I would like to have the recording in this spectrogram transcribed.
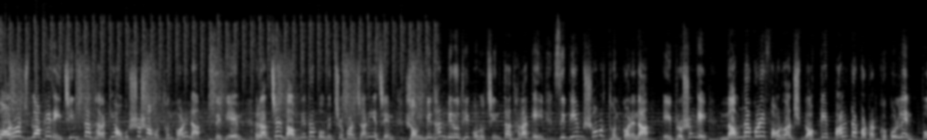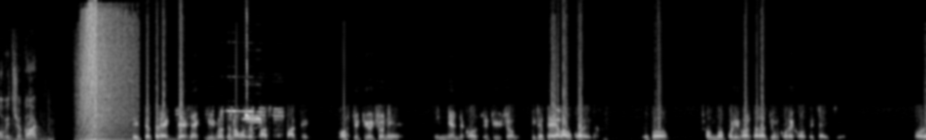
ফরওয়ার্ড ব্লকের এই চিন্তাধারাকে অবশ্য সমর্থন করে না সিপিএম। রাজ্যের বাম নেতা পবিত্রকর জানিয়েছেন সংবিধান বিরোধী কোনো চিন্তাধারাকেই সিপিএম সমর্থন করে না। এই প্রসঙ্গে নাম না করে ফরওয়ার্ড ব্লককে পাল্টা কটাক্ষ করলেন পবিত্রকর এটা তো এক দেশ এক নির্বাচন আমাদের পার্টি কনস্টিটিউশনে ইন্ডিয়ান যে কনস্টিটিউশন এটাতে অ্যালাউ করে না। এ তো সংঘ পরিবার তারা জোর করে করতে চাইছে। ফলে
